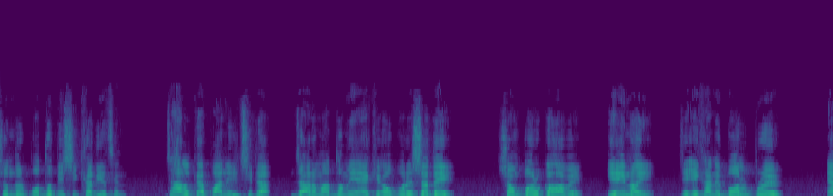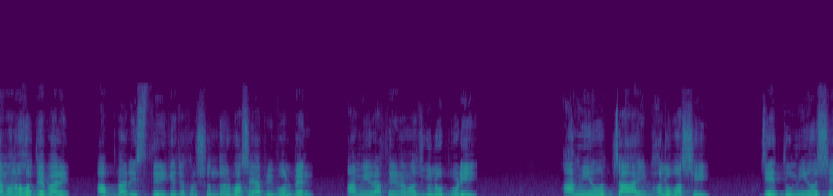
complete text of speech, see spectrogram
সুন্দর পদ্ধতি শিক্ষা দিয়েছেন। যে হালকা পানির ছিটা, যার মাধ্যমে একে অপরের সাথে সম্পর্ক হবে। এই নয় যে এখানে বল প্রয়োগ। এমনও হতে পারে, আপনার স্ত্রীকে যখন সুন্দর ভাষায় আপনি বলবেন, আমি রাতের নামাজগুলো পড়ি। আমিও চাই, ভালোবাসি যে তুমিও সে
